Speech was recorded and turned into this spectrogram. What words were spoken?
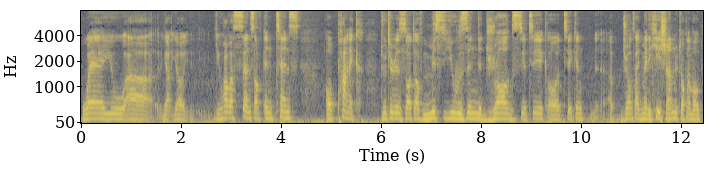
where you uh you, you, you have a sense of intense or panic due to result of misusing the drugs you take or taking uh, drugs like medication. We're talking about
